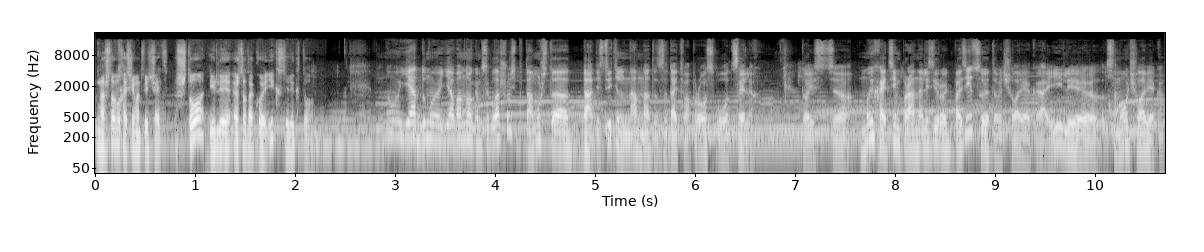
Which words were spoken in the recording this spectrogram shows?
На что мы хотим отвечать? Что или что такое X или кто? Ну, я думаю, я во многом соглашусь, потому что, да, действительно, нам надо задать вопрос о целях. То есть э, мы хотим проанализировать позицию этого человека или самого человека.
